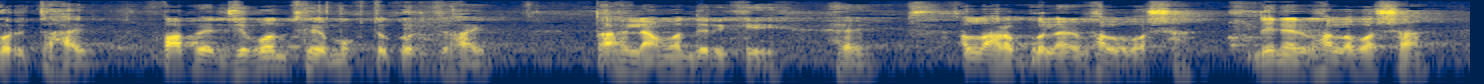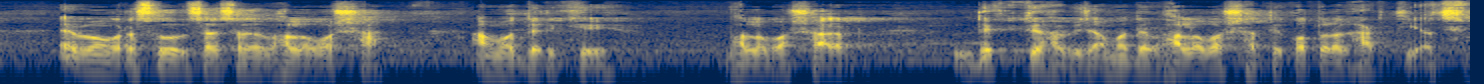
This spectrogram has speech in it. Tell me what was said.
করতে হয়, পাপের জীবন থেকে মুক্ত করতে হয়, তাহলে আমাদেরকে হ্যাঁ আল্লাহ রব্বুল্লাহের ভালোবাসা, দিনের ভালোবাসা এবং রসুল সাহসালের ভালোবাসা আমাদেরকে ভালোবাসার দেখতে হবে যে আমাদের ভালোবাসাতে কতটা ঘাটতি আছে।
